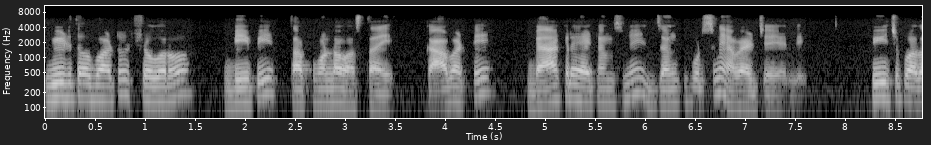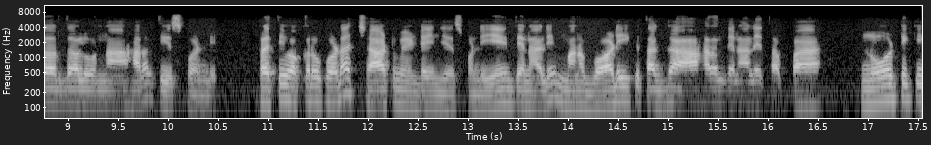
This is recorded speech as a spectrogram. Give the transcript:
వీటితో పాటు షుగరు బీపీ తప్పకుండా వస్తాయి. కాబట్టి బేకరీ ఐటమ్స్ని జంక్ ఫుడ్స్ని అవాయిడ్ చేయండి. పీచు పదార్థాలు ఉన్న ఆహారం తీసుకోండి. ప్రతి ఒక్కరూ కూడా చార్ట్ మెయింటైన్ చేసుకోండి. ఏం తినాలి? మన బాడీకి తగ్గ ఆహారం తినాలి తప్ప నోటికి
